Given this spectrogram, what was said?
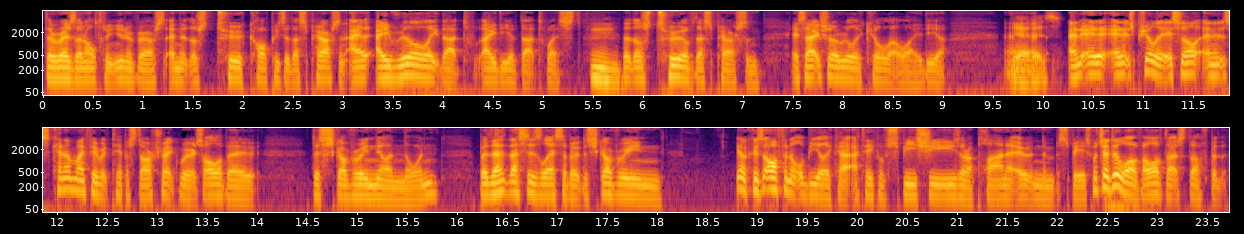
there is an alternate universe and that there's two copies of this person. I I really like that t- idea of that twist. Hmm. That there's two of this person. It's actually a really cool little idea. Yeah, it Uh, is. and and, and it's purely it's all and it's kind of my favorite type of Star Trek where it's all about discovering the unknown. But th- this is less about discovering, you know, because often it'll be like a, a type of species or a planet out in the space, which I do love. I love that stuff. But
